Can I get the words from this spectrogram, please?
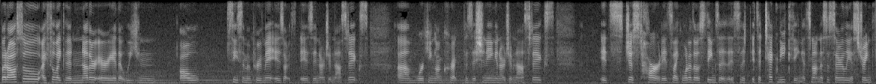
But also, I feel like the another area that we can all see some improvement is our, is in our gymnastics. Um, working on correct positioning in our gymnastics it's just hard. It's like one of those things that it's a, it's a technique thing. It's not necessarily a strength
